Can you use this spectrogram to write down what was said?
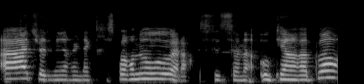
Ah, tu vas devenir une actrice porno. Alors, ça n'a aucun rapport.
